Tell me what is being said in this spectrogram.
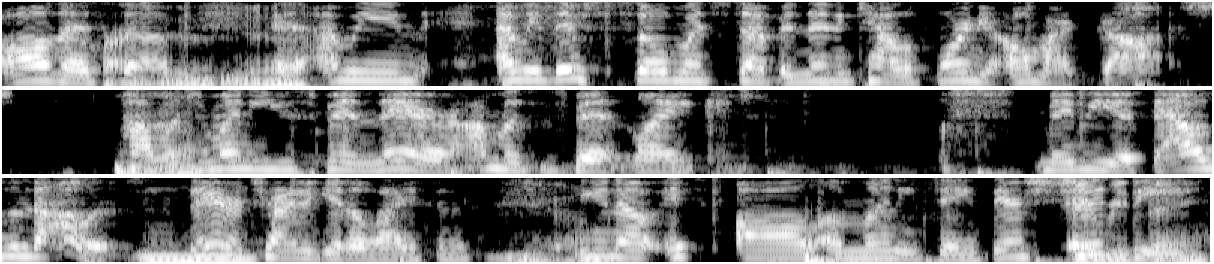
all that stuff. Yeah. And I mean, I mean, there's so much stuff. And then in California, oh my gosh, how Yeah. much money you spend there? I must have spent like maybe a thousand dollars Mhm. there trying to get a license. Yeah. You know, it's all a money thing. There should Everything. be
